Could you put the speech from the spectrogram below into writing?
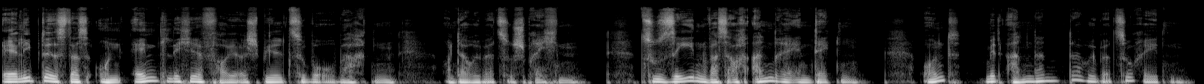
Er liebt es, das unendliche Feuerspiel zu beobachten und darüber zu sprechen, zu sehen, was auch andere entdecken und mit anderen darüber zu reden.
